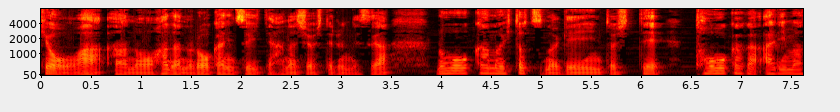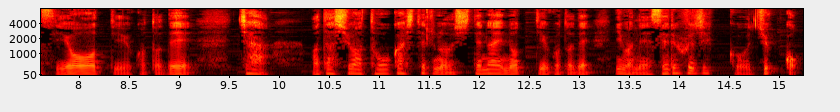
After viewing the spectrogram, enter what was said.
今日は、あの、肌の老化について話をしてるんですが、老化の一つの原因として、10日がありますよっていうことで、じゃあ、私は透過してるのしてないのっていうことで、今ね、セルフチェックを10個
